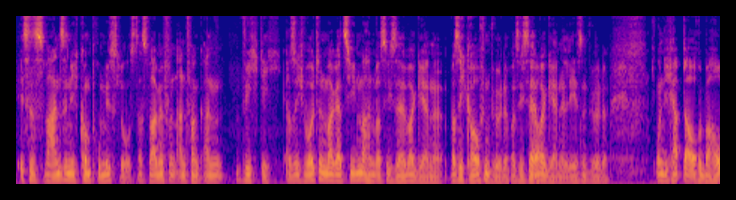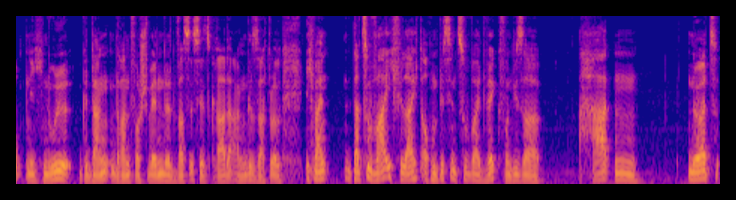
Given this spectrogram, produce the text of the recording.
ist es wahnsinnig kompromisslos. Das war mir von Anfang an wichtig. Also ich wollte ein Magazin machen, was ich selber gerne, was ich kaufen würde, was ich selber ja. gerne lesen würde. Und ich habe da auch überhaupt nicht null Gedanken dran verschwendet, was ist jetzt gerade angesagt. Oder ich meine, dazu war ich vielleicht auch ein bisschen zu weit weg von dieser harten Nerd-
